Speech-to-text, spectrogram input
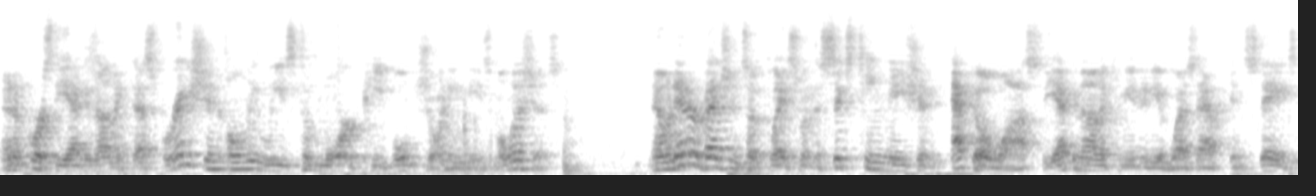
And of course, the economic desperation only leads to more people joining these militias. Now, an intervention took place when the 16 nation ECOWAS, the Economic Community of West African States,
